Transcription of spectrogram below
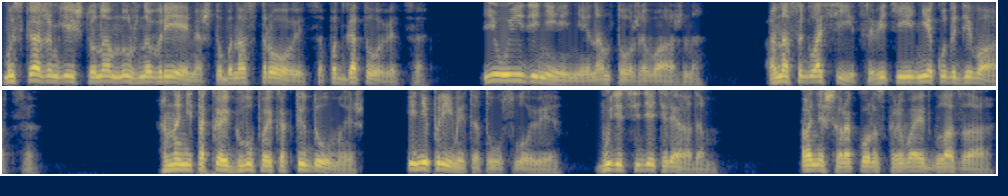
Мы скажем ей, что нам нужно время, чтобы настроиться, подготовиться. И уединение нам тоже важно. Она согласится, ведь ей некуда деваться. Она не такая глупая, как ты думаешь, и не примет это условие. Будет сидеть рядом. Аня широко раскрывает глаза,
